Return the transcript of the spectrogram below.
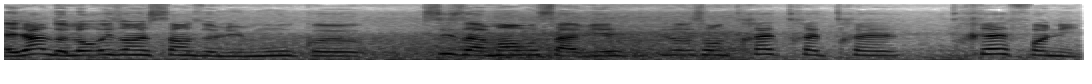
Les gens de l'eau, ils ont un sens de l'humour que, si seulement vous saviez, ils sont très, très, très, très funny.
